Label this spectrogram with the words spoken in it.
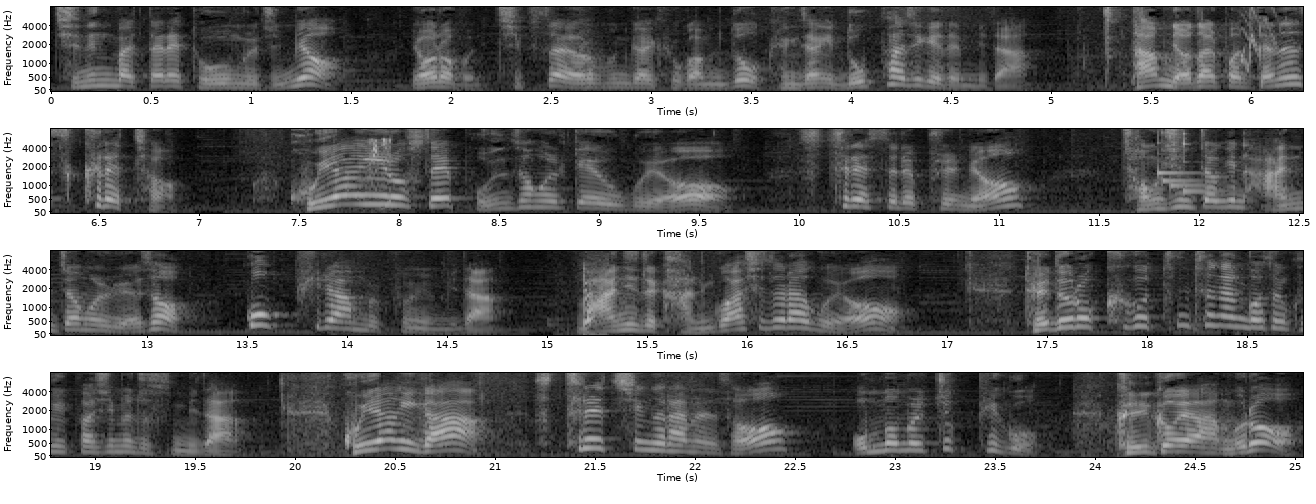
지능 발달에 도움을 주며 여러분, 집사 여러분과의 교감도 굉장히 높아지게 됩니다. 다음 여덟 번째는 스크래처. 고양이로서의 본성을 깨우고요. 스트레스를 풀며 정신적인 안정을 위해서 꼭 필요한 물품입니다. 많이들 간과하시더라고요. 되도록 크고 튼튼한 것을 구입하시면 좋습니다. 고양이가 스트레칭을 하면서 온몸을 쭉 펴고 긁어야 하므로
